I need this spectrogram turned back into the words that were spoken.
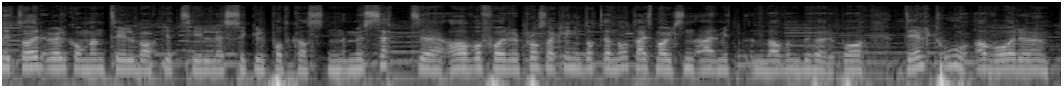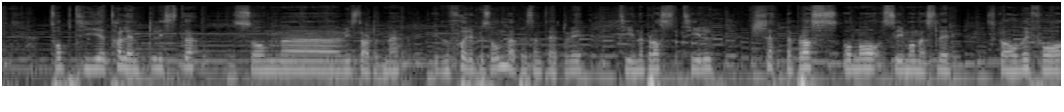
Nyttår. Velkommen tilbake til sykkelpodkasten Musett av og for procycling.no. Theis Magelsen er mitt navn. Du hører på del to av vår uh, topp ti talentliste som uh, vi startet med i den forrige episoden. Der presenterte vi tiendeplass til sjetteplass. Og nå, Simon Nesler, skal vi få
